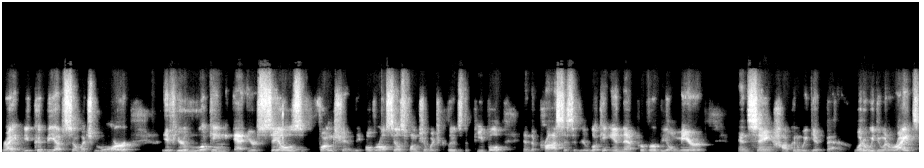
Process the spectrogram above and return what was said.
right? You could be up so much more if you're looking at your sales function, the overall sales function, which includes the people and the process, if you're looking in that proverbial mirror and saying, how can we get better? What are we doing right?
